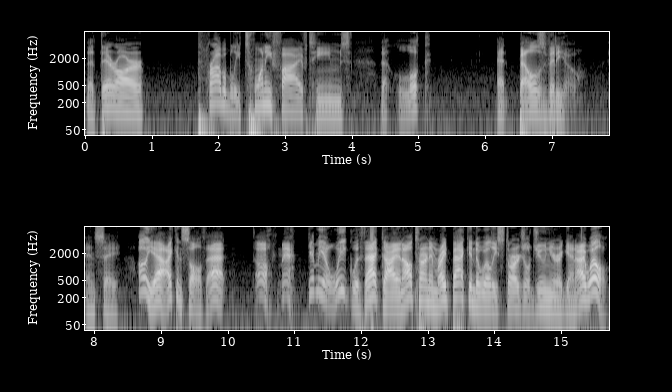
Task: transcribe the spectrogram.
that there are probably 25 teams that look at Bell's video and say, oh, yeah, I can solve that. Oh, man, give me a week with that guy and I'll turn him right back into Willie Stargell Jr. again. I will.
